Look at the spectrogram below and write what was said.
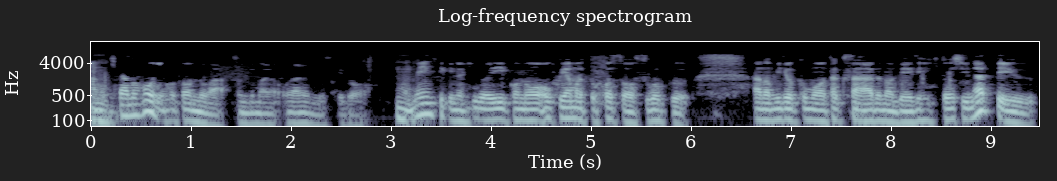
あうんの、北の方にほとんどが住んでもらうんですけど、うん面積の広いこの奥山とこそすごく、あの、魅力もたくさんあるので、ぜひ来てほしいなっていう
